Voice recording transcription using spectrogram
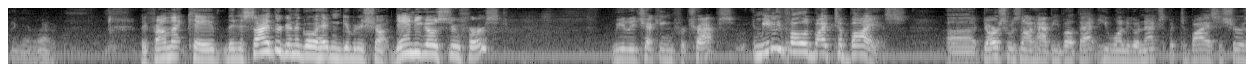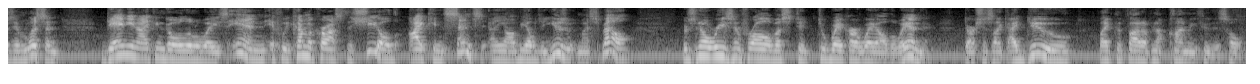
They went around it. They found that cave. They decide they're going to go ahead and give it a shot. Dandy goes through first, immediately checking for traps. Immediately followed by Tobias. Uh, Darsh was not happy about that. He wanted to go next, but Tobias assures him, "Listen, Dandy and I can go a little ways in. If we come across the shield, I can sense it. I'll be able to use it with my spell. There's no reason for all of us to, to wake our way all the way in there. Darsh is like, I do like the thought of not climbing through this hole.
